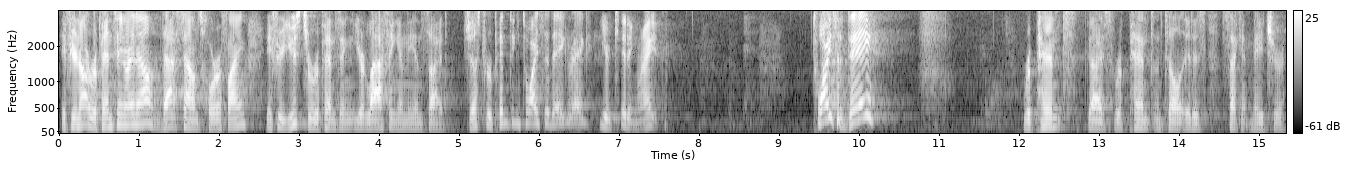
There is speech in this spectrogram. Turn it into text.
if you're not repenting right now, that sounds horrifying. If you're used to repenting, you're laughing in the inside. Just repenting twice a day, Greg? You're kidding, right? Twice a day? Repent, guys, repent until it is second nature.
